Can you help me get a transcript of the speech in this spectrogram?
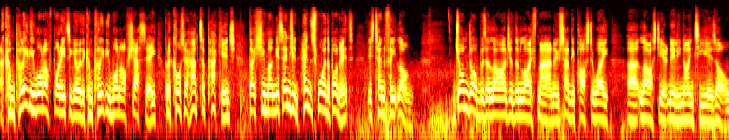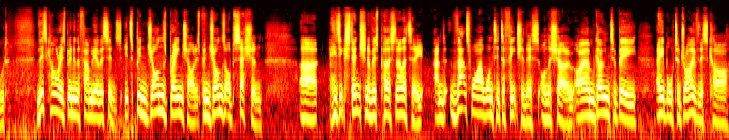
A completely one off body to go with a completely one off chassis, but of course it had to package that humongous engine, hence why the bonnet is 10 feet long. John Dodd was a larger than life man who sadly passed away uh, last year at nearly 90 years old. This car has been in the family ever since. It's been John's brainchild, it's been John's obsession uh, his extension of his personality, and that's why I wanted to feature this on the show. I am going to be able to drive this car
